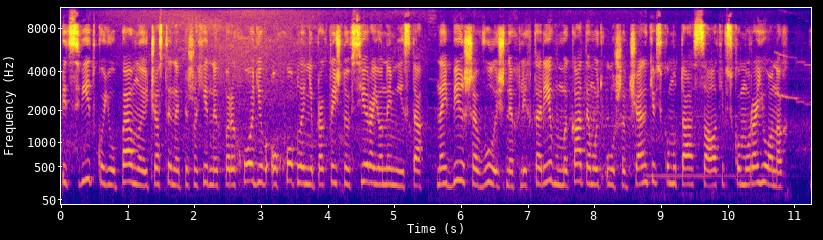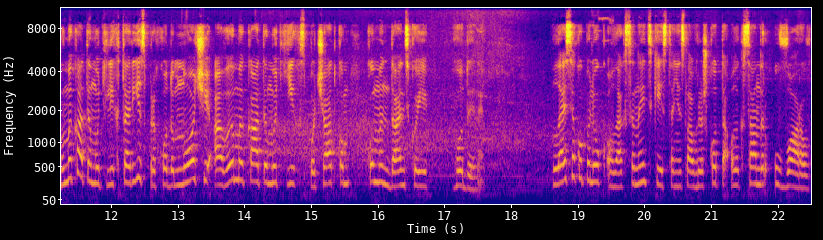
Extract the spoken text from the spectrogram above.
підсвіткою певної частини пішохідних переходів охоплені практично всі райони міста. Найбільше вуличних ліхтарів вмикатимуть у Шевченківському та Салтівському районах. Вмикатимуть ліхтарі з приходом ночі, а вимикатимуть їх з початком комендантської години. Леся Копелюк, Олег Синицький, Станіслав Гришко та Олександр Уваров.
